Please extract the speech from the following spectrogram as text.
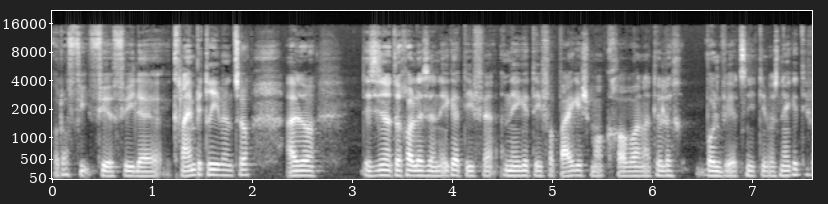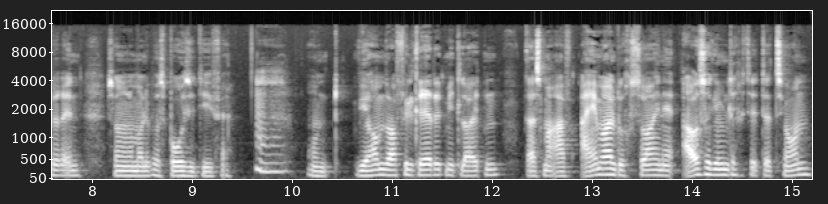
oder für viele Kleinbetriebe und so. Also das ist natürlich alles ein, negative, ein negativer Beigeschmack, aber natürlich wollen wir jetzt nicht über das Negative reden, sondern mal über das Positive. Und wir haben da viel geredet mit Leuten, dass man auf einmal durch so eine außergewöhnliche Situation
